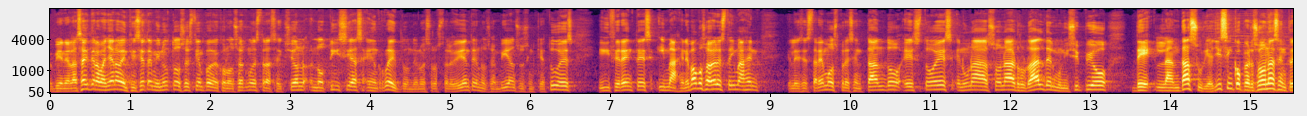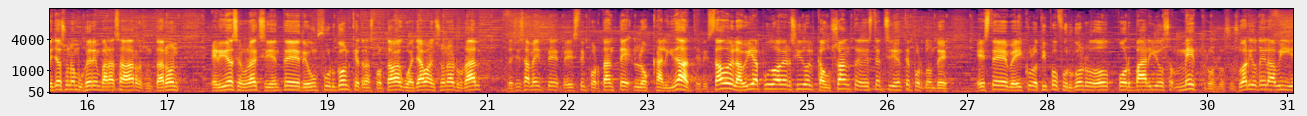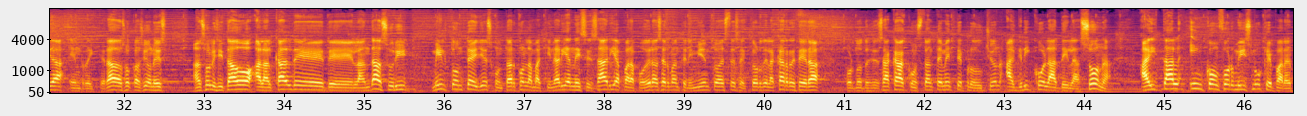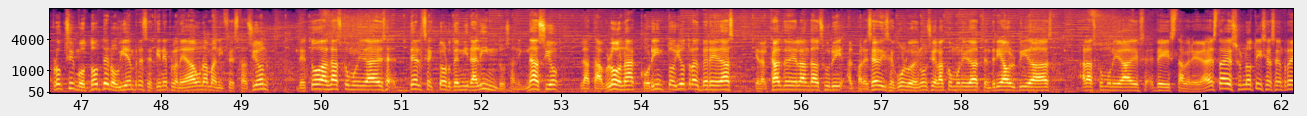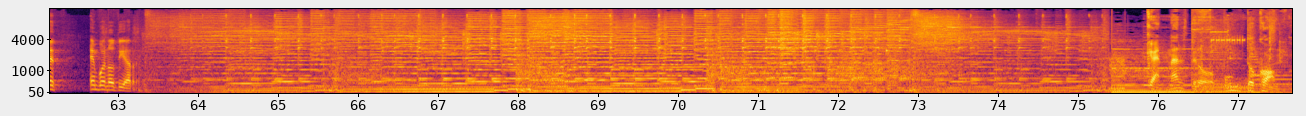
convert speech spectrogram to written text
Bien, a las 6 de la mañana, 27 minutos, es tiempo de conocer nuestra sección Noticias en Red, donde nuestros televidentes nos envían sus inquietudes y diferentes imágenes. Vamos a ver esta imagen que les estaremos presentando. Esto es en una zona rural del municipio de Landazuri. Allí cinco personas, entre ellas una mujer embarazada, resultaron heridas en un accidente de un furgón que transportaba guayaba en zona rural, precisamente de esta importante localidad. El estado de la vía pudo haber sido el causante de este accidente por donde este vehículo tipo furgón rodó por varios metros. Los usuarios de la vía en reiteradas ocasiones han solicitado al alcalde de Landazuri, Milton Telles, contar con la maquinaria necesaria para poder hacer mantenimiento a este sector de la carretera por donde se saca constantemente producción agrícola de la zona. Hay tal inconformismo que para el próximo 2 de noviembre se tiene planeada una manifestación de todas las comunidades del sector de Miralindo, San Ignacio, La Tablona, Corinto y otras veredas que el alcalde de Landazuri, al parecer y según lo denuncia la comunidad, tendría olvidadas a las comunidades de esta vereda. Esta es Noticias en Red en Buenos Días. canaltro.com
